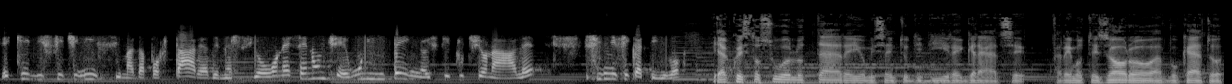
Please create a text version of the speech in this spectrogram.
e che è difficilissima da portare ad emersione se non c'è un impegno istituzionale significativo. E a questo suo lottare io mi sento di dire grazie. Faremo tesoro, avvocato,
